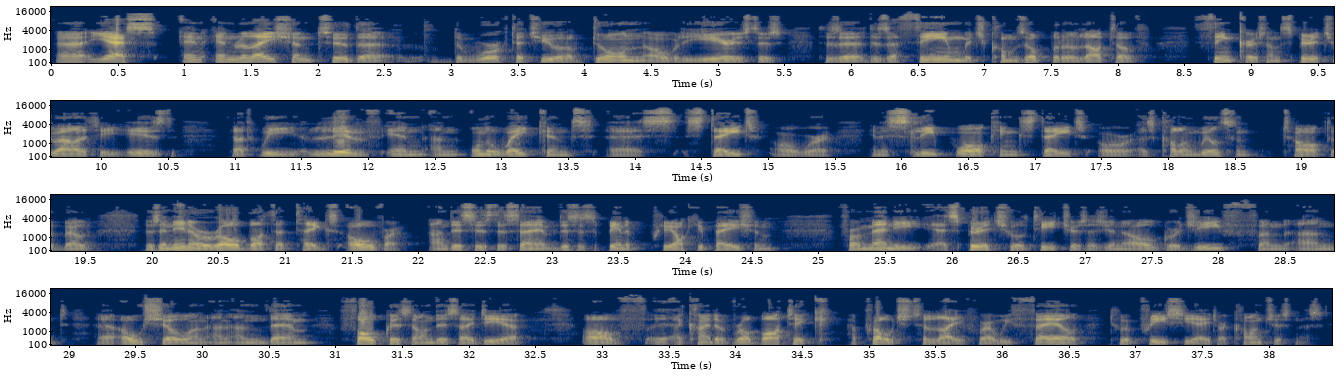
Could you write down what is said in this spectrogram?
Uh, yes, in in relation to the the work that you have done over the years, there's there's a there's a theme which comes up with a lot of thinkers on spirituality is that we live in an unawakened uh, state, or we're in a sleepwalking state, or as Colin Wilson talked about, there's an inner robot that takes over. And this is the same, this has been a preoccupation for many uh, spiritual teachers, as you know, Gurdjieff and, and uh, Osho and, and, and them focus on this idea of a kind of robotic approach to life where we fail to appreciate our consciousness.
